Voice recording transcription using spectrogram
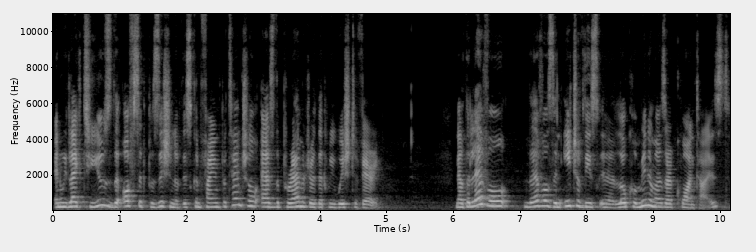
and we'd like to use the offset position of this confining potential as the parameter that we wish to vary. Now the level, levels in each of these uh, local minimas are quantized,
